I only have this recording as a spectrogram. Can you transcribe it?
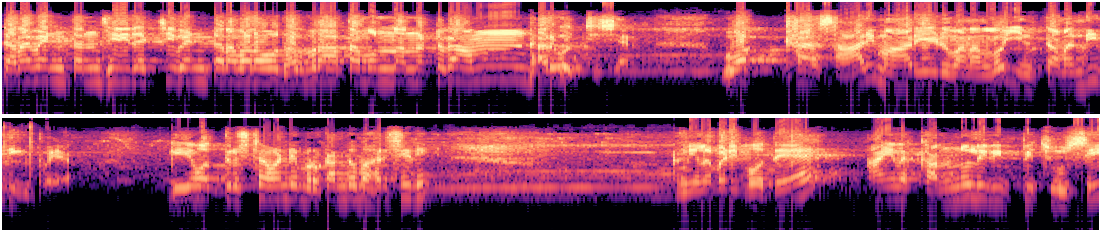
తన వెంటన్ సిరిదచ్చి వెంటన వరోధ వ్రాతమున్నట్టుగా అందరూ వచ్చేసారు ఒక్కసారి మారేడు వనంలో ఇంతమంది దిగిపోయారు. ఏం అదృష్టం అండి మృకండు మహర్షిని? నిలబడిపోతే ఆయన కన్నులు విప్పి చూసి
